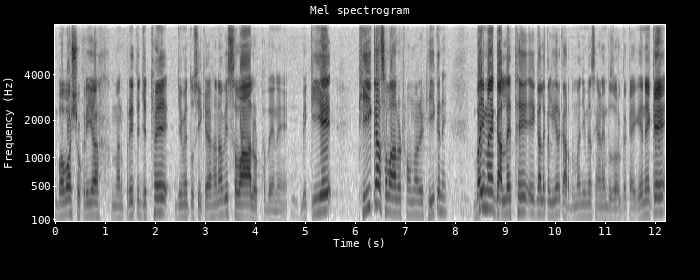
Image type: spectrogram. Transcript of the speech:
ਬਹੁਤ ਬਹੁਤ ਸ਼ੁਕਰੀਆ ਮਨਪ੍ਰੀਤ, ਜਿੱਥੇ ਜਿਵੇਂ ਤੁਸੀਂ ਕਿਹਾ ਹਨਾ ਵੀ ਸਵਾਲ ਉੱਠਦੇ ਨੇ, ਵੀ ਕੀ ਇਹ ਠੀਕ ਆ ਸਵਾਲ ਉਠਾਉਣ ਵਾਲੇ? ਠੀਕ ਨੇ। ਬਈ, ਮੈਂ ਗੱਲ ਇੱਥੇ ਇਹ ਗੱਲ ਕਲੀਅਰ ਕਰ ਦਵਾਂ, ਜਿਵੇਂ ਸਿਆਣੇ ਬਜ਼ੁਰਗ ਕਹਿ ਗਏ ਨੇ ਕਿ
